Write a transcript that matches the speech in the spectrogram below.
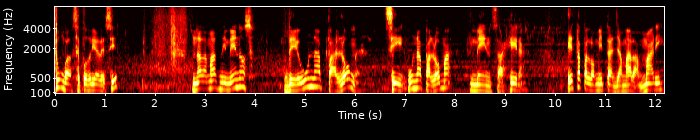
tumba, se podría decir. Nada más ni menos de una paloma. Sí, una paloma mensajera. Esta palomita llamada Mari,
